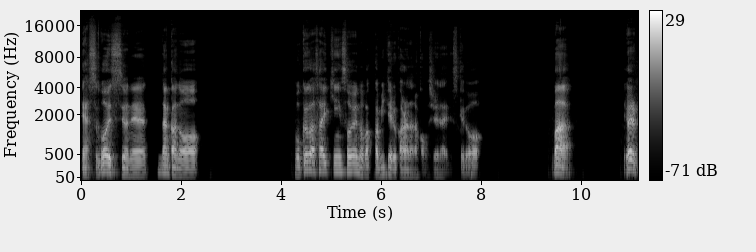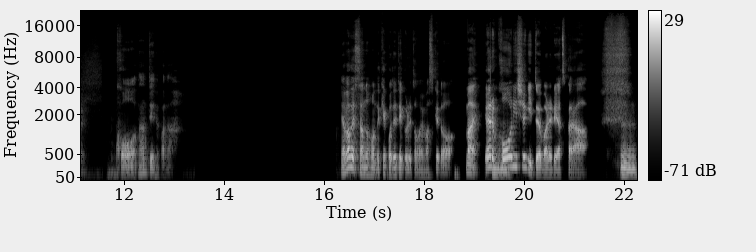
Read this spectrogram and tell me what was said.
いや、すごいっすよね。なんかあの、僕が最近そういうのばっか見てるからなのかもしれないですけど、まあ、いわゆる、こう、なんていうのかな。山口さんの本で結構出てくると思いますけど、まあ、いわゆる功利主義と呼ばれるやつから、うん。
